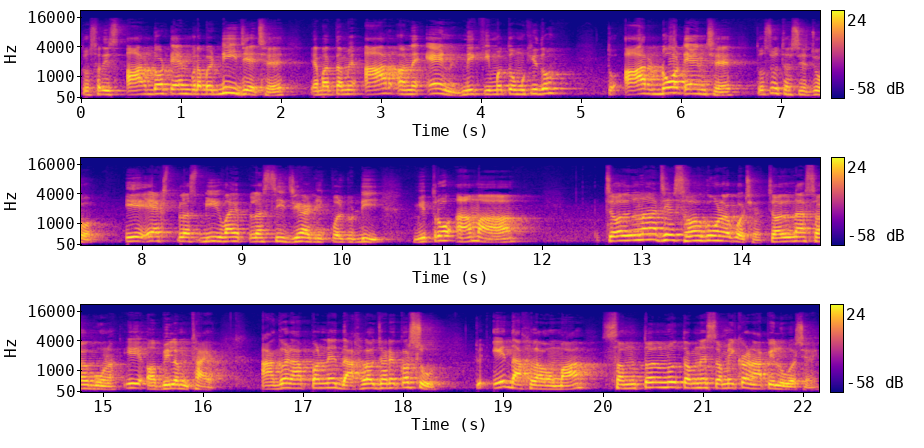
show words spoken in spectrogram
તો સદીશ આર ડોટ એન બરાબર ડી જે છે, એમાં તમે આર અને એનની કિંમતો મૂકી દો. તો આર ડોટ એન છે, તો શું થશે? જો a x plus b y plus c z equal to d મિત્રો, આમાં ચલના જે સહગુણકો છે, ચલના સહગુણક, એ અભિલંબ થાય. આગળ આપણને દાખલાઓ જ્યારે કરશું તો એ દાખલાઓમાં સમતલનું તમને સમીકરણ આપેલું હશે.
